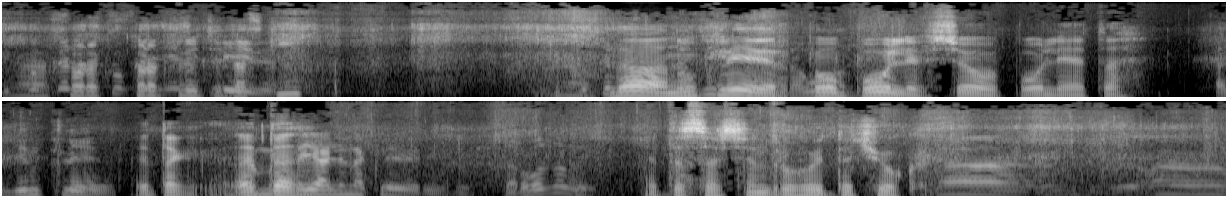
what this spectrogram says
э, 40, 43 доски. Да, ну клевер, по поле, все, поле, это, Один клевер. это, Мы это, стояли на клевере здесь. Это розовый? это совсем другой тачок. А, э,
